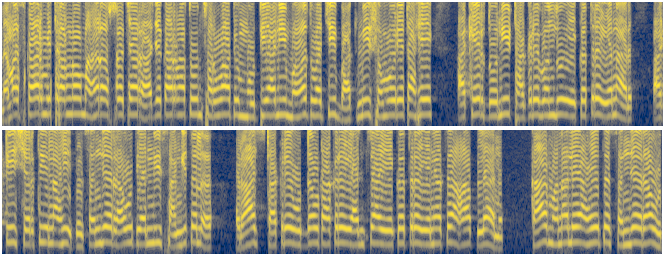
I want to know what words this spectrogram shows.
नमस्कार मित्रांनो महाराष्ट्राच्या राजकारणातून सर्वात मोठी आणि महत्वाची बातमी समोर येत आहे. अखेर दोन्ही ठाकरे बंधू एकत्र येणार अटी शर्ती नाहीत. संजय राऊत यांनी सांगितलं राज ठाकरे उद्धव ठाकरे यांच्या एकत्र येण्याचा हा प्लॅन काय म्हणाले आहेत संजय राऊत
